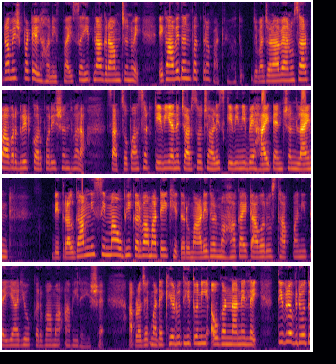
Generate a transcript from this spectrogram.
રમેશ પટેલ, હનીફભાઈ સહિતના ગ્રામજનોએ એક આવેદનપત્ર પાઠવ્યું હતું, જેમાં જણાવ્યા અનુસાર પાવર ગ્રીડ કોર્પોરેશન દ્વારા સાતસો પાસઠ કેવી અને ચારસો ચાળીસ કેવીની બે હાઈ ટેન્શન લાઇન ડેત્રાલ ગામની સીમમાં ઊભી કરવા માટે ખેતરોમાં આડેધડ મહાકાય ટાવરો સ્થાપવાની તૈયારીઓ કરવામાં આવી રહી છે. આ પ્રોજેક્ટ માટે ખેડૂત હિતોની અવગણનાને લઈ તીવ્ર વિરોધ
